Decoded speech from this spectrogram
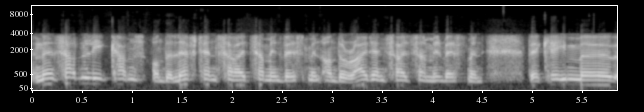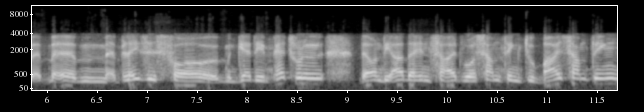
And then suddenly comes on the left hand side some investment, on the right hand side some investment. There came uh, um, places for getting petrol. There on the other hand side was something to buy something,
